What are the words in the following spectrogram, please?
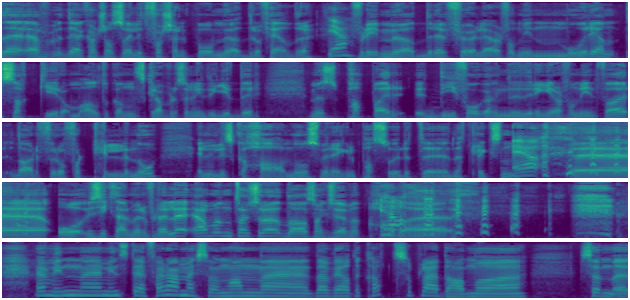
det, er, det er kanskje også litt forskjell på mødre og fedre. Ja. Fordi mødre, føler jeg i hvert fall min mor igjen, snakker om alt og kan skravle så lenge de gidder. Mens pappaer, de få gangene de ringer, i hvert fall min far, da er det for å fortelle noe, eller de skal ha noe, som regel passordet til Netflixen. Ja. eh, og hvis ikke det er mer å fortelle, ja, men takk skal du ha, da snakkes vi, men ha Ja. det. Ja, min, min stefar er mest sånn han, eh, Da vi hadde katt, så pleide han å sende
